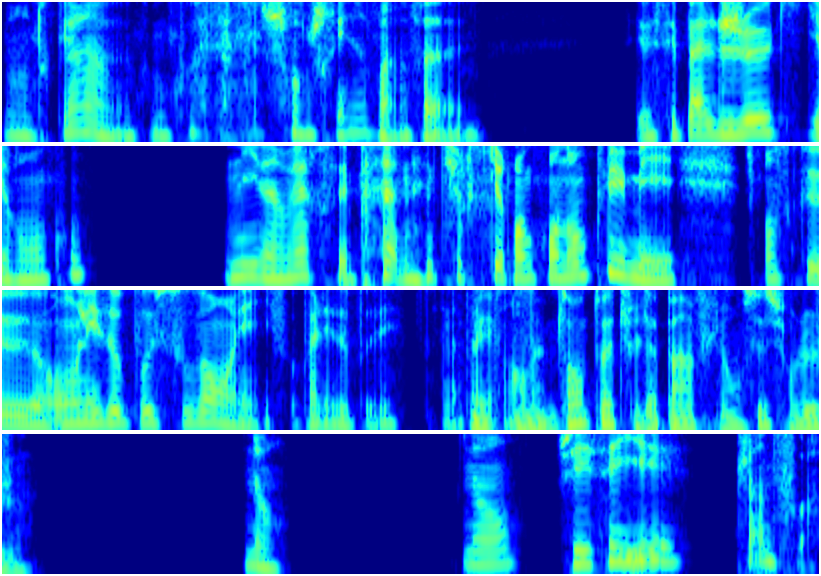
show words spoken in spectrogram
Mais en tout cas, euh, comme quoi, ça ne change rien. Enfin, ça, c'est- pas le jeu qui rend con. Ni l'inverse, c'est pas la nature qui rend con non plus. Mais je pense qu'on les oppose souvent et il faut pas les opposer. Ça n'a pas Mais de en sens. même temps, toi, tu l'as pas influencé sur le jeu. Non, j'ai essayé plein de fois.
